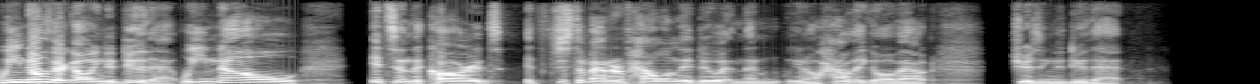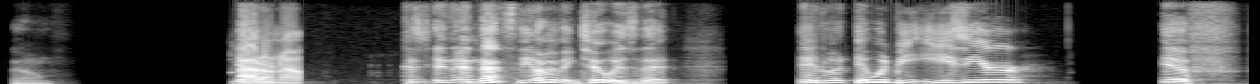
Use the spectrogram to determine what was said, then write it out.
we know they're going to do that. We know it's in the cards. It's just a matter of how long they do it, and then you know how they go about choosing to do that. So, I don't know. because and, and that's the other thing too is that it would it would be easier if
